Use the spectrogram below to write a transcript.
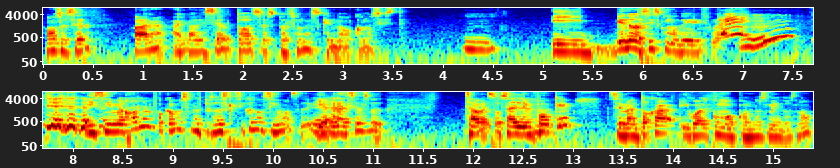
vamos a hacer para agradecer a todas esas personas que no conociste. Y viéndolo así es como de... y si mejor lo enfocamos en las personas que sí conocimos y agradecemos, ¿sabes? O sea, el enfoque se me antoja igual como con los miedos, ¿no?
